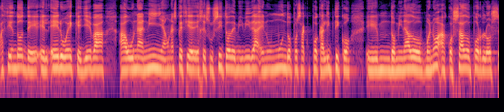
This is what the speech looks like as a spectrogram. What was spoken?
haciendo de el héroe que lleva a una niña, una especie de Jesucito de mi vida en un mundo posapocalíptico dominado, bueno, acosado por los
